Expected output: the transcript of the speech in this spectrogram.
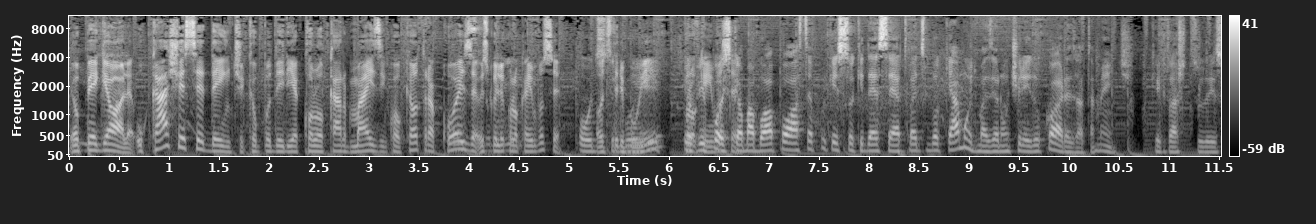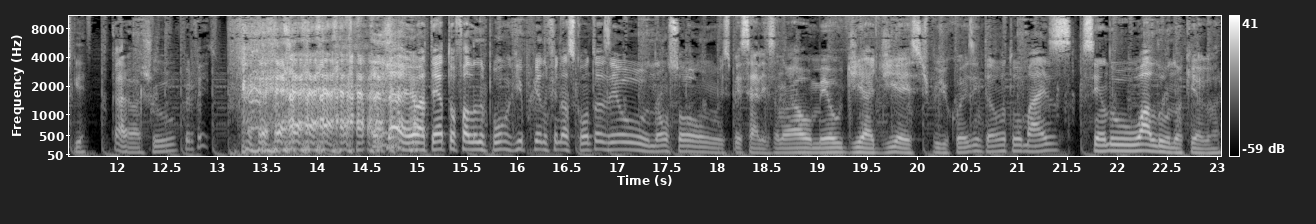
Eu peguei, olha, o caixa excedente que eu poderia colocar mais em qualquer outra coisa, eu escolhi colocar em você. Ou distribuir. eu coloquei vi, em pô, isso que é uma boa aposta, porque se isso aqui der certo vai desbloquear muito, mas eu não tirei do core, exatamente. O que, que tu acha de tudo isso aqui? Cara, eu acho perfeito. não, eu até tô falando pouco aqui porque no fim das contas eu não sou um especialista, não é o meu dia a dia esse tipo de coisa, então eu tô mais sendo o aluno aqui agora.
